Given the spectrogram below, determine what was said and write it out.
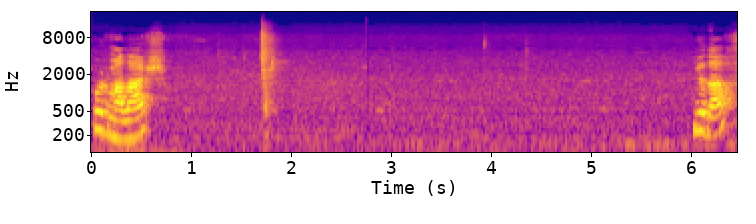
Hurmalar. Yulaf.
